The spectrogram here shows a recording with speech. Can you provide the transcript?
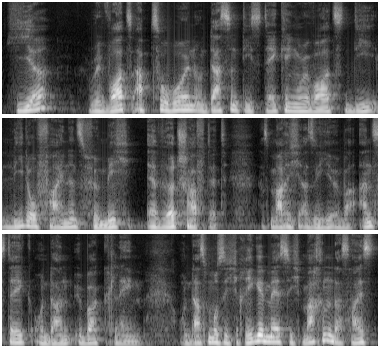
hier Rewards abzuholen und das sind die Staking Rewards, die Lido Finance für mich erwirtschaftet. Das mache ich also hier über Unstake und dann über Claim. Und das muss ich regelmäßig machen. Das heißt,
